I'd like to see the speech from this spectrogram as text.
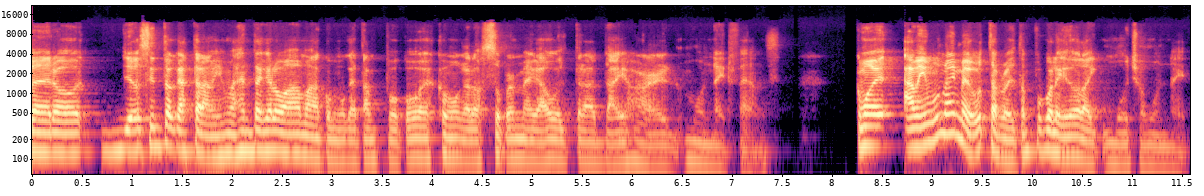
Pero yo siento que hasta la misma gente que lo ama como que tampoco es como que los super mega ultra die hard Moon Knight fans. Como que a mí Moon Knight me gusta, pero yo tampoco he leído like mucho Moon Knight.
